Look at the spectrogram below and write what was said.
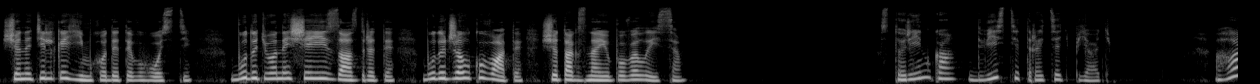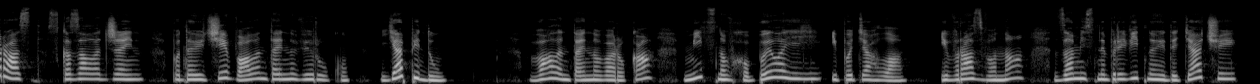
що не тільки їм ходити в гості. Будуть вони ще їй заздрити, будуть жалкувати, що так з нею повелися. Сторінка 235 Гаразд, сказала Джейн, подаючи Валентайнові руку. Я піду. Валентайнова рука міцно вхопила її і потягла, і враз вона, замість непривітної дитячої,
